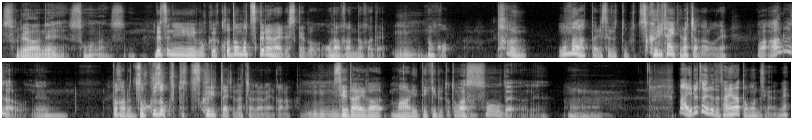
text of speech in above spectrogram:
それはね、そうなんですよ。別に僕、子供作れないですけど、お腹の中で。うん。なんか、多分、女だったりすると作りたいってなっちゃうんだろうね。まあ、あるだろうね。うんだから、続々と作りたいってなっちゃうんじゃないかな。うん。世代が周りできるととか。まあ、そうだよね。うんまあ、いるといると大変だと思うんですけどね。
